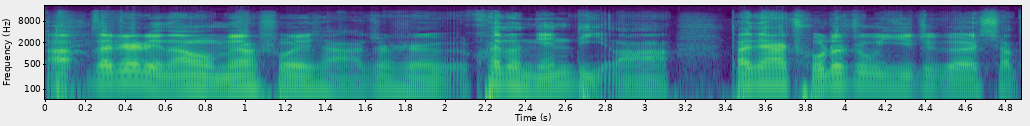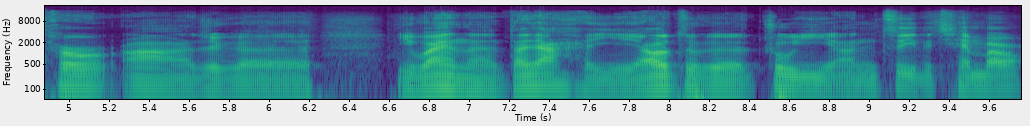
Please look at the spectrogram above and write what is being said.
啊，在这里呢，我们要说一下，就是快到年底了啊，大家除了注意这个小偷啊，这个。以外呢，大家还也要这个注意啊，你自己的钱包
